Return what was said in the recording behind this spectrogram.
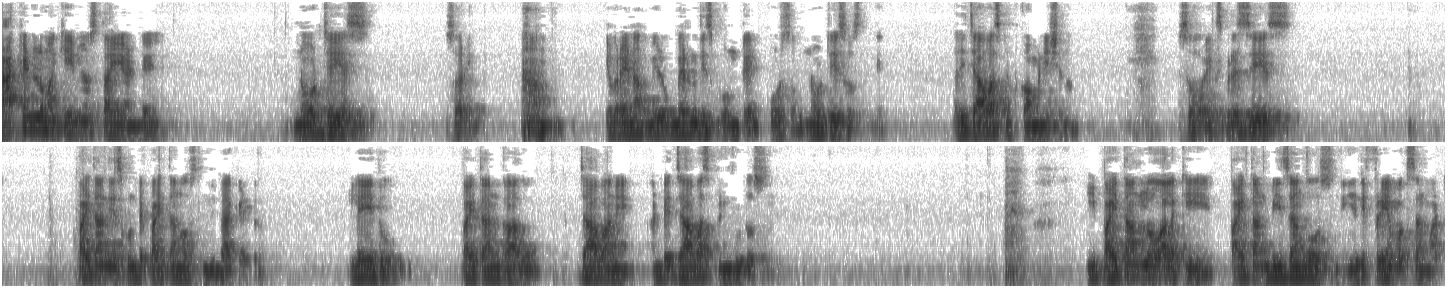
బ్యాక్ ఎండ్లో మనకి ఏమి వస్తాయి అంటే నోట్ జేఎస్ సారీ ఎవరైనా మీరు మెరుగు తీసుకుంటే కోర్సు నోట్ చేసి వస్తుంది. అది JavaScript combination so Express JS Python తీసుకుంటే పైథాన్ వస్తుంది బ్యాక్ ఎండ్ లేదు పైథాన్ కాదు జావానే అంటే జావా స్ప్రింగ్ బూట్ వస్తుంది. ఈ పైథాన్లో వాళ్ళకి పైథాన్ డీజాంగో వస్తుంది. ఇవన్నీ ఫ్రేమ్వర్క్స్ అనమాట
